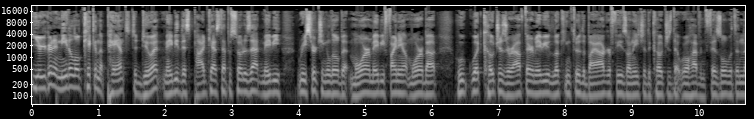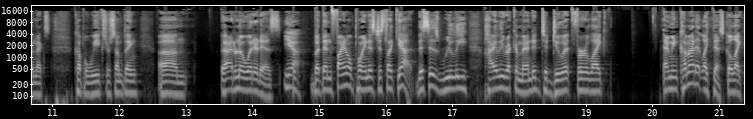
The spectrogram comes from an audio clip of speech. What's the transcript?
You're, going to need a little kick in the pants to do it. Maybe this podcast episode is that. Maybe researching a little bit more. Maybe finding out more about who, what coaches are out there. Maybe looking through the biographies on each of the coaches that we'll have in Fizzle within the next couple weeks or something. Um, I don't know what it is. Yeah. But, but then final point is just like, yeah, this is really highly recommended to do it for like I mean, come at it like this. Go like,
